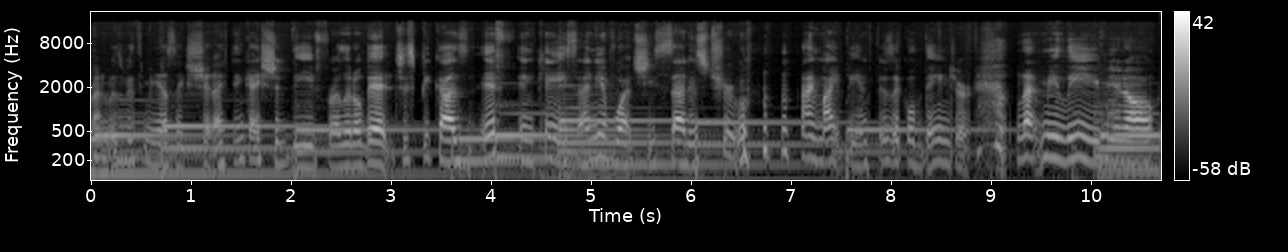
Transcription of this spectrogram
friend was with me. I was like, shit, I think I should leave for a little bit just because if in case any of what she said is true, I might be in physical danger. Let me leave leave, you know.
